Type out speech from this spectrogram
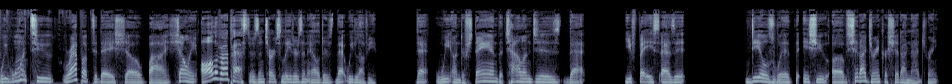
We want to wrap up today's show by showing all of our pastors and church leaders and elders that we love you, that we understand the challenges that you face as it deals with the issue of should I drink or should I not drink?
